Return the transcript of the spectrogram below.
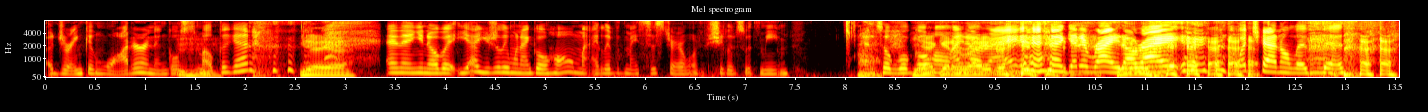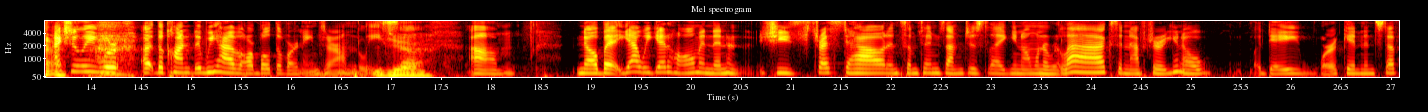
a drink and water, and then go Mhm. smoke again. yeah, yeah. and then you know, but yeah, usually when I go home, I live with my sister. Well, she lives with me. And Oh, so we'll go yeah, home. get it know, right? right? get it right, Get all it right. right. what channel is this? Actually, we're uh, the con. We have our both of our names are on the lease. Yeah. So, um, no, but yeah, we get home and then she's stressed out, and sometimes I'm just like, you know, I want to relax, and after you know, a day working and stuff.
